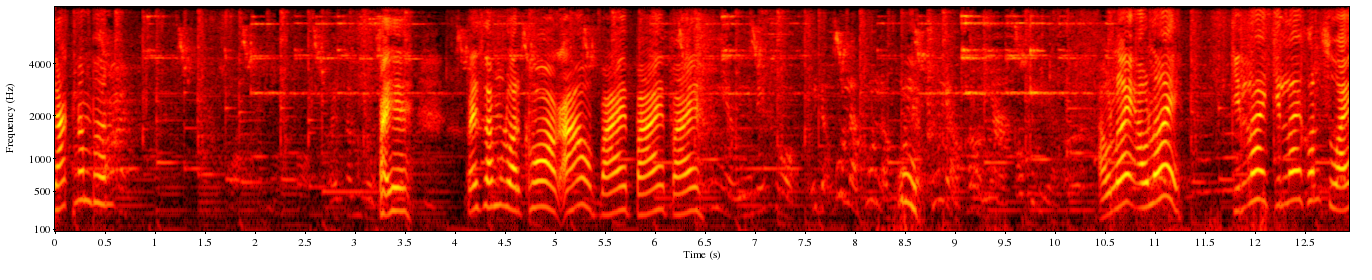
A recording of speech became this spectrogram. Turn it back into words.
จักน้ำเพิ่นไป ไปสำรวจคอกเอ้าไปไปไปเอาเลยเอาเลย กินเลยกินเลยคนสวย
